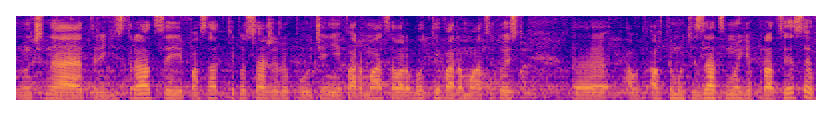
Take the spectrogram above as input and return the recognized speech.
начиная от регистрации, посадки пассажиров, получения информации, обработки информации. То есть э, автоматизация многих процессов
